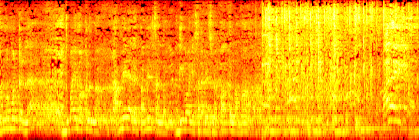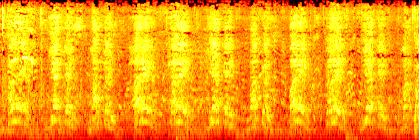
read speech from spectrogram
நம்ம மட்டும் இல்ல துபாய் மக்களும் தான். அமீரக தமிழ் சங்கம் தீபாவளி செலிப்ரேஷனை பார்த்துடலாமா மக்கள் கலை கலை இயற்கை மக்கள் கலை கலை இயற்கை மக்கள்.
